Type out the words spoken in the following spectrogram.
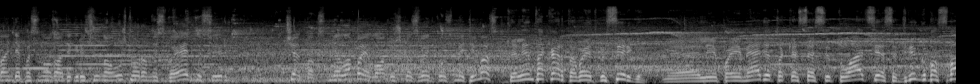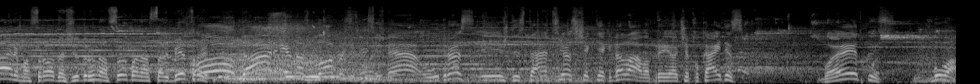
bandė pasinaudoti Griciūno užtvaromis Vaitkus ir čia toks nelabai logiškas Vaitkaus metimas. Kelintą kartą Vaitkus irgi e, lipa į medį tokiose situacijose. Dvigubas varimas, rodo Žydrūnas Urbanas arbitrui. O, dar vienas blokas. Pusime Udras iš distancijos šiek tiek vėlavo prie jo Čiapukaitis. Vaitkus. Buvo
